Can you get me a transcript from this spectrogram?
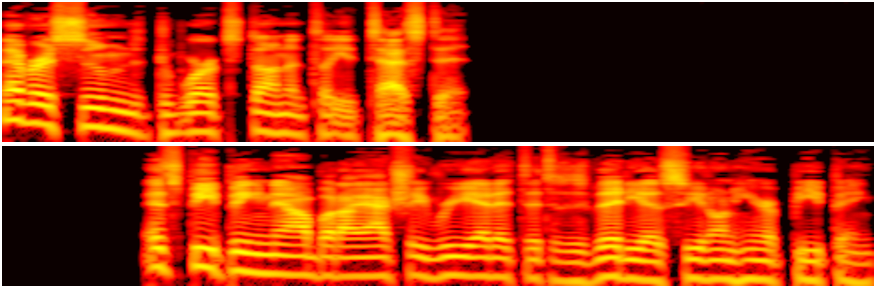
Never assume that the work's done until you test it. It's beeping now, but I actually re-edited this video so you don't hear it beeping.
